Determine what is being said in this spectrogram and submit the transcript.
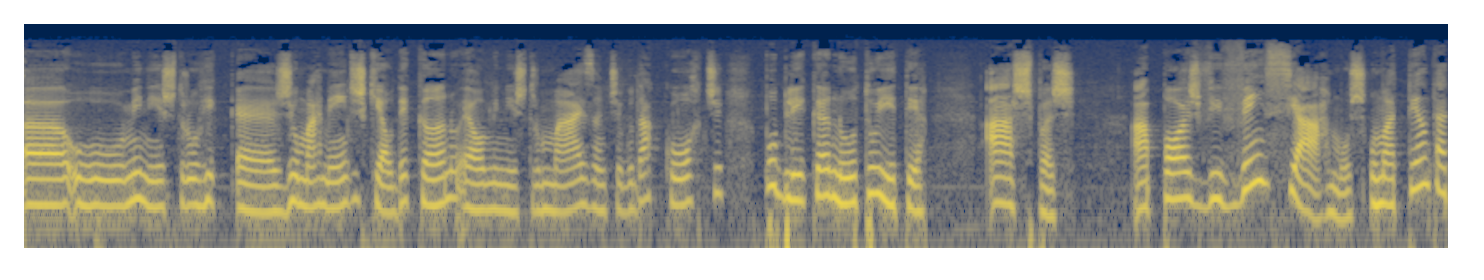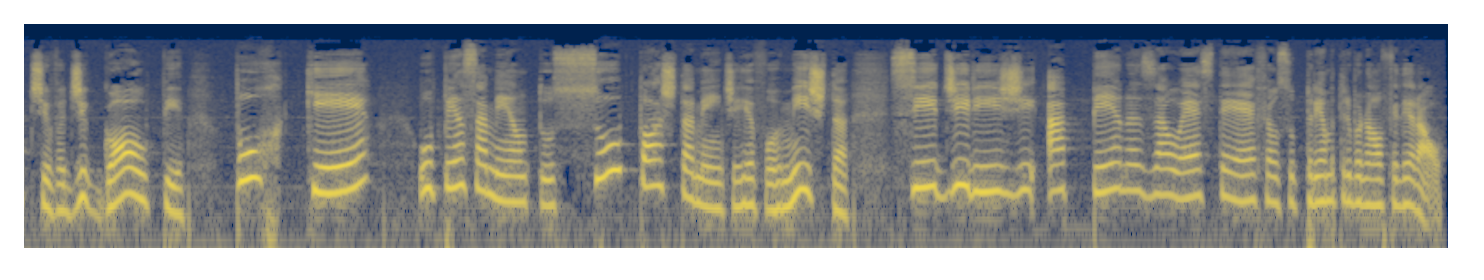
uh, o ministro uh, Gilmar Mendes, que é o decano, é o ministro mais antigo da corte, publica no Twitter, aspas, após vivenciarmos uma tentativa de golpe, porque o pensamento supostamente reformista se dirige apenas ao STF, ao Supremo Tribunal Federal.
